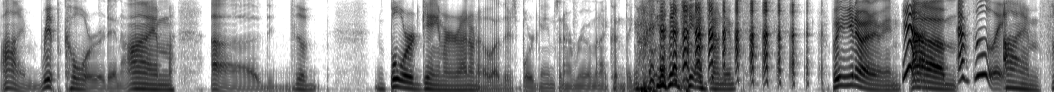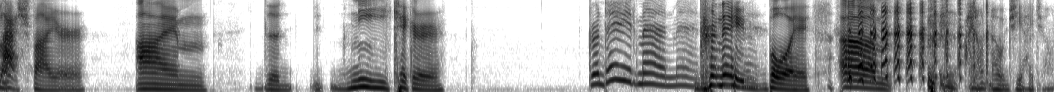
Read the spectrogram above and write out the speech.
I'm Ripcord and I'm uh the board gamer. I don't know. uh, There's board games in our room, and I couldn't think of another GI Joe name. But you know what I mean. Yeah. Um, absolutely I'm Flashfire. I'm the knee kicker, grenade man man grenade man, boy. Um. I don't know GI Joe.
